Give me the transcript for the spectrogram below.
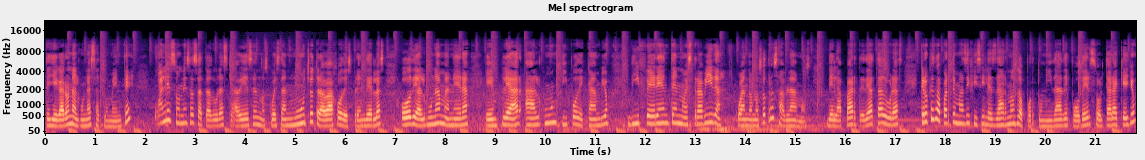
¿Te llegaron algunas a tu mente? ¿Cuáles son esas ataduras que a veces nos cuestan mucho trabajo desprenderlas o de alguna manera emplear algún tipo de cambio diferente en nuestra vida? Cuando nosotros hablamos de la parte de ataduras, creo que la parte más difícil es darnos la oportunidad de poder soltar aquello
